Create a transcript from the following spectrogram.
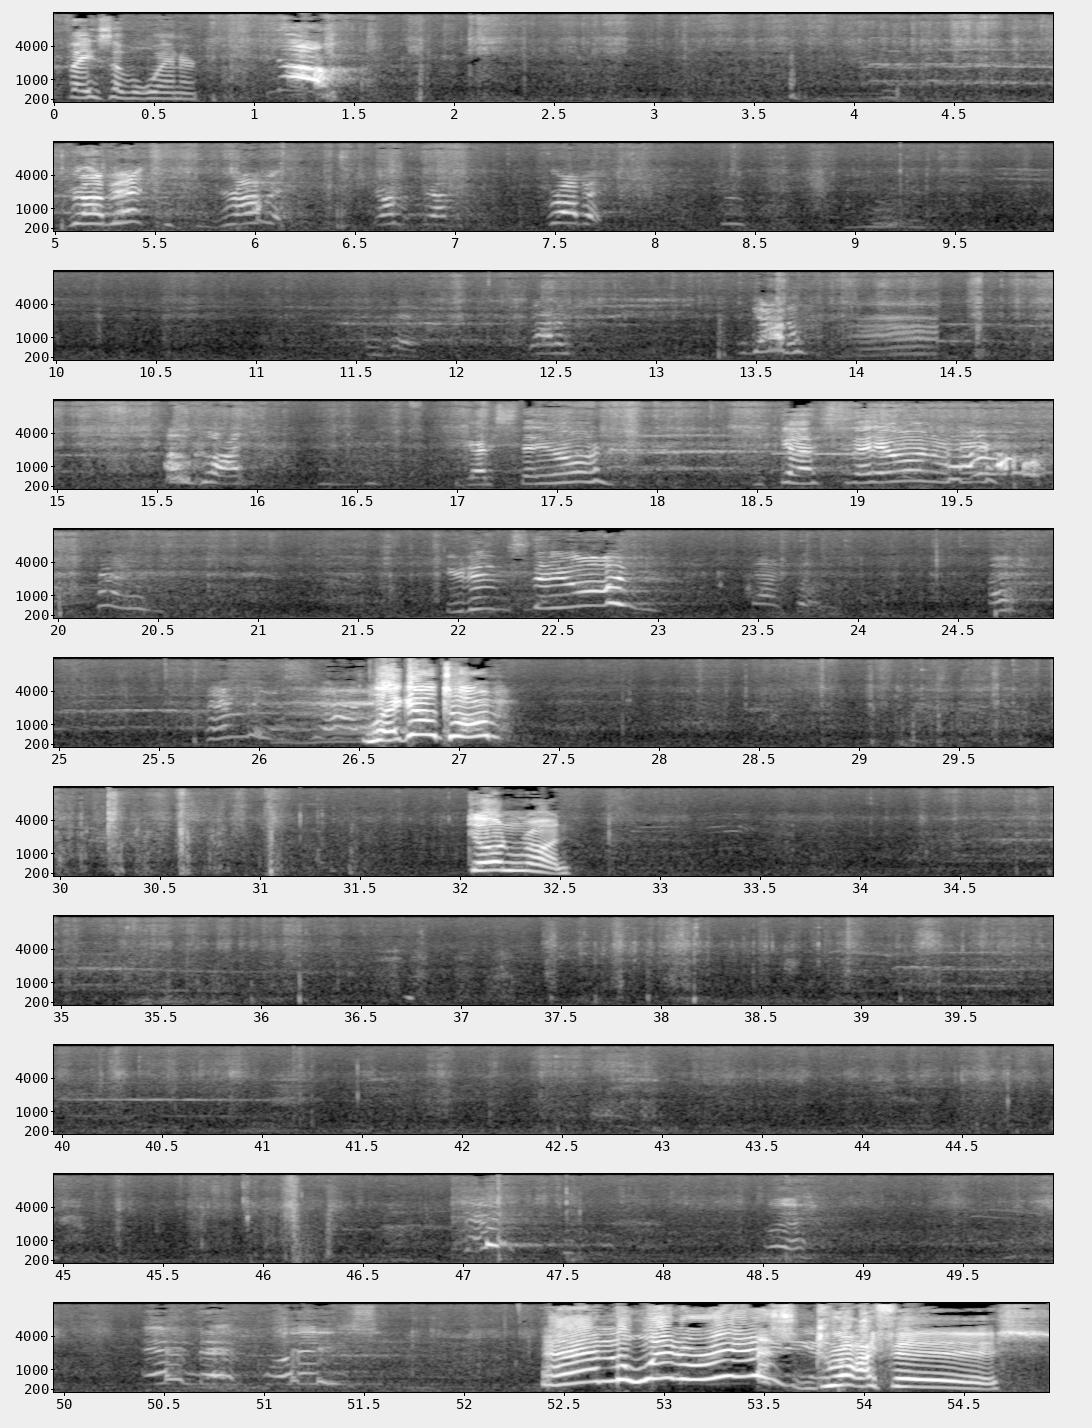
face of a winner. No! Drop it. Drop it. Drop it. Drop it. Drop it. Okay. Got him. Got him. Oh God. You gotta stay on. You gotta stay on. Okay? You didn't stay on. Let go, Tom. Don't run. And the winner is Dreyfus.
